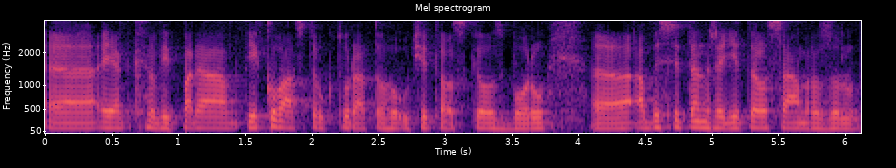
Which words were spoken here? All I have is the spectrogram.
eh, jak vypadá věková struktura toho učitelského sboru, eh, aby si ten ředitel sám rozhodl.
